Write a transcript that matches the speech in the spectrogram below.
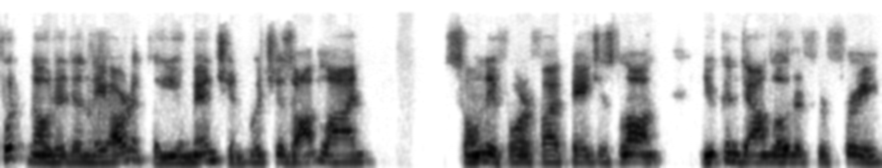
footnoted in the article you mentioned, which is online. It's only four or five pages long. You can download it for free.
